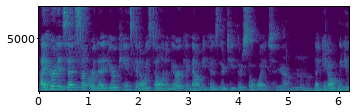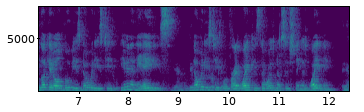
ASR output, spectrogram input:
I heard it said somewhere that Europeans can always tell an American now because their teeth are so white. Yeah. Now, you know, when you look at old movies, nobody's teeth, even in the 80s, yeah, nobody's teeth were bright white because there was no such thing as whitening. Yeah.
